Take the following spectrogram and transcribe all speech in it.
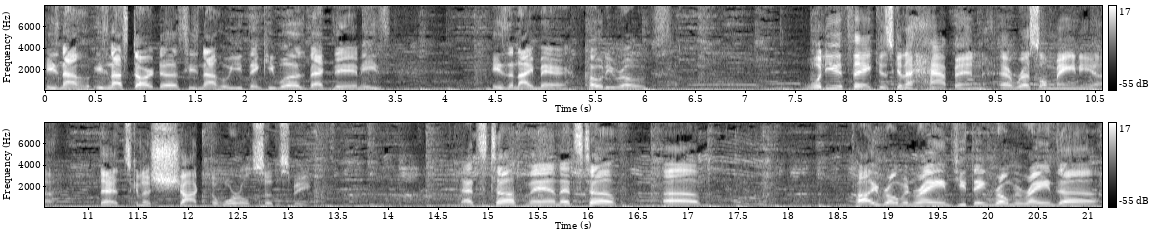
he's not he's not Stardust. He's not who you think he was back then. He's he's a nightmare, Cody Rhodes. What do you think is going to happen at WrestleMania that's going to shock the world, so to speak? That's tough, man. That's tough. Um, probably Roman Reigns. You think Roman Reigns' uh,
